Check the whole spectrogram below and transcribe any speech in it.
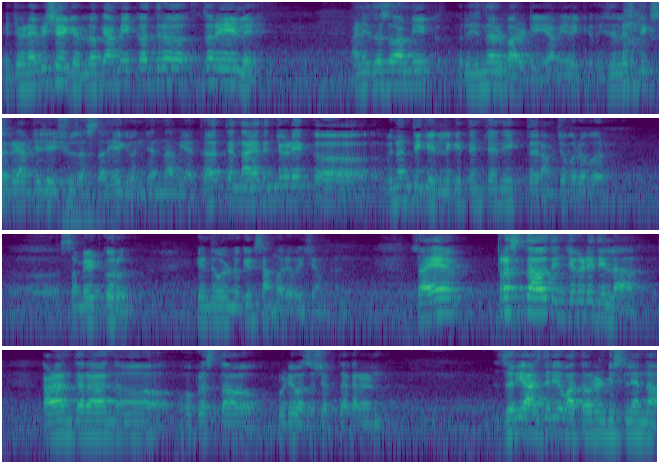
हेंचे कडेन विशय केल्लो की आमी एकत्र जर येयले आणि जसो आमी एक रिजनल पार्टी आमी एक रिजनलिस्टीक सगळे आमचे जे इश्यूज असतात हे घेवन जेन्ना आमी येतात तेन्ना हांवें तेंचे कडेन एक विनंती केल्ली की तेंच्यांनी एक तर आमच्याबरोबर बरोबर समेट करून हे निवडणुकीक सामोरे व्हायचे म्हणून सो हांवें प्रस्ताव तेंचे कडेन दिला. काळांतरान हो प्रस्ताव फुडें वाचू शकता. कारण जरी आज जरी वातावरण दिसलें ना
